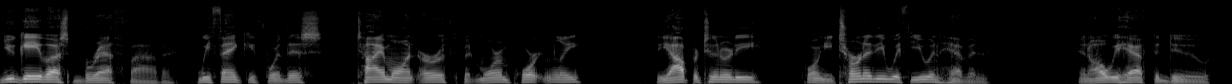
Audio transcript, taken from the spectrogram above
You gave us breath, Father. We thank you for this time on earth, but more importantly, the opportunity for an eternity with you in heaven. And all we have to do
